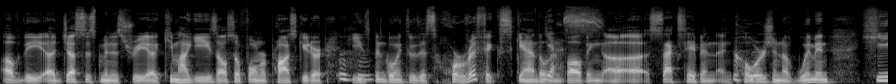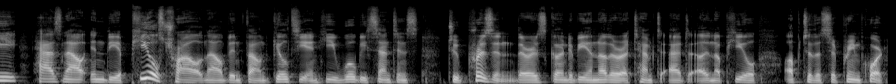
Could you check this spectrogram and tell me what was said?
of the Justice Ministry, Kim Hak-ui, is also a former prosecutor. Mm-hmm. He's been going through this horrific scandal yes. involving sex tape and, and mm-hmm. coercion of women. He has now, in the appeals trial, now been found guilty, and he will be sentenced to prison. There is going to be another attempt at an appeal up to the Supreme Court.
